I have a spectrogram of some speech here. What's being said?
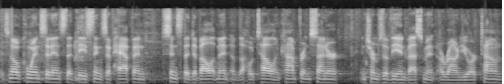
It's no coincidence that these things have happened since the development of the hotel and conference center in terms of the investment around Yorktown.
